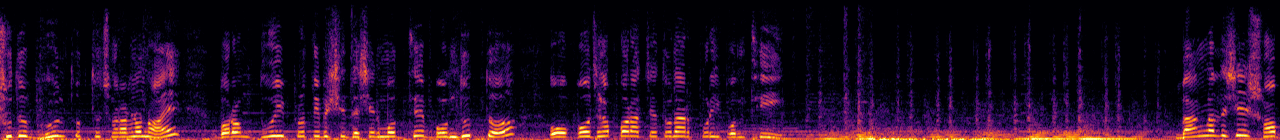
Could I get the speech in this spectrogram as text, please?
শুধু ভুল তথ্য ছড়ানো নয়, বরং দুই প্রতিবেশী দেশের মধ্যে বন্ধুত্ব ও বোঝাপড়া চেতনার পরিপন্থী। বাংলাদেশের সব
